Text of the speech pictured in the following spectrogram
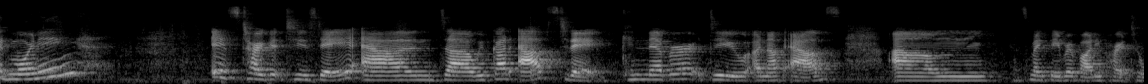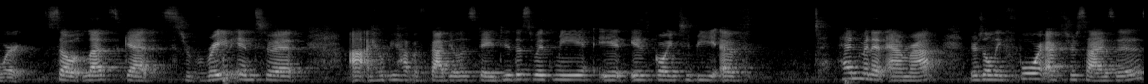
Good morning. It's Target Tuesday and uh, we've got abs today. Can never do enough abs. Um, my favorite body part to work. So let's get straight into it. Uh, I hope you have a fabulous day. Do this with me. It is going to be a 10 minute AMRAP. There's only four exercises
